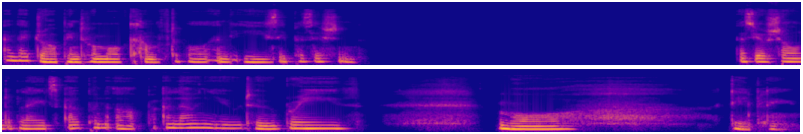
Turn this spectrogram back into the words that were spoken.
and they drop into a more comfortable and easy position. As your shoulder blades open up, allowing you to breathe more deeply.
